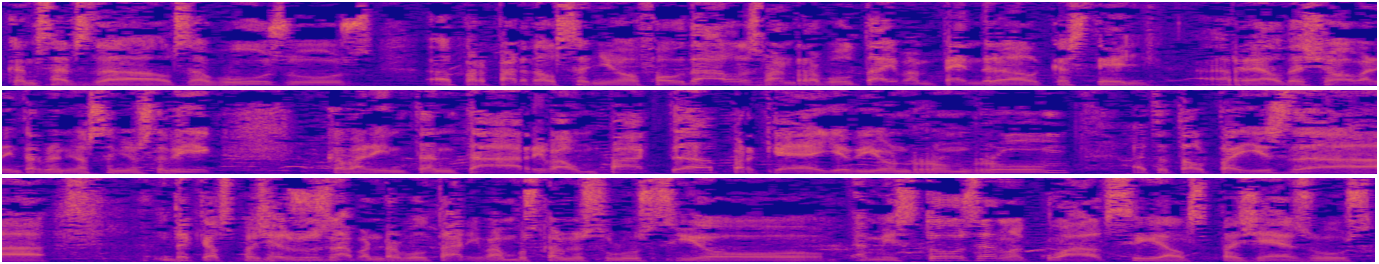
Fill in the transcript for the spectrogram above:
cansats dels abusos eh, per part del senyor feudal, es van revoltar i van prendre el castell. Arrel d'això van intervenir els senyors de Vic, que van intentar arribar a un pacte perquè hi havia un rum-rum a tot el país de, de que els pagesos es anaven revoltant i van buscar una solució amistosa en la qual si els pagesos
